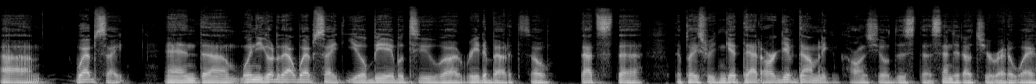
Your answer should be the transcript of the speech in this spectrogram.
um, website. And um, when you go to that website, you'll be able to uh, read about it. So that's the, the place where you can get that, or give Dominique a call and she'll just uh, send it out to you right away.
